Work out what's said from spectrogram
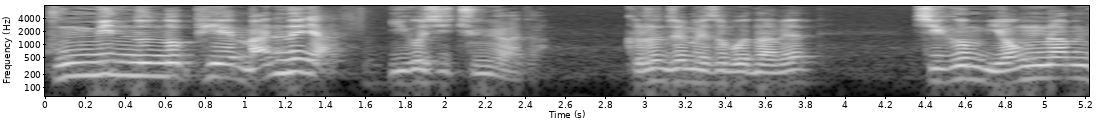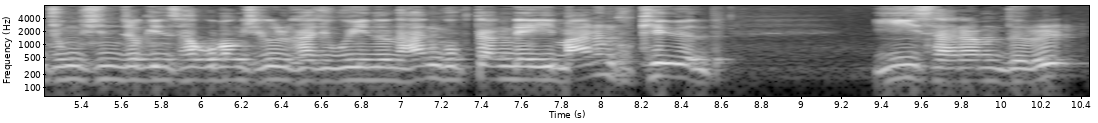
국민 눈높이에 맞느냐 이것이 중요하다. 그런 점에서 보자면 지금 영남 중심적인 사고방식을 가지고 있는 한국당 내의 많은 국회의원들 이 사람들을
